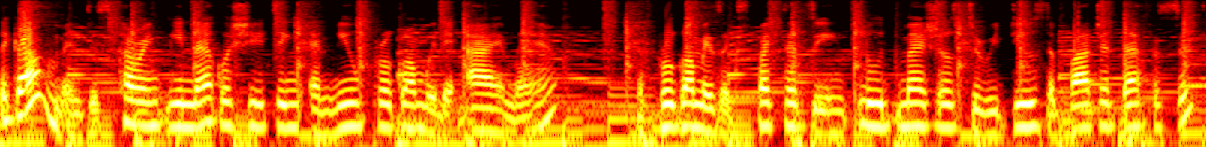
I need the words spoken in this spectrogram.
The government is currently negotiating a new program with the IMF the program is expected to include measures to reduce the budget deficit,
